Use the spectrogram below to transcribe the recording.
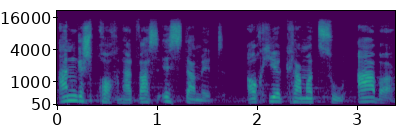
angesprochen hat. Was ist damit? Auch hier Klammer zu. Aber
